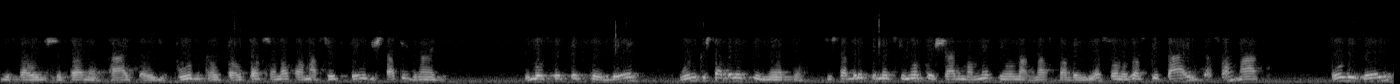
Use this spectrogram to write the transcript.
de saúde suplementar e saúde pública, o, o profissional farmacêutico tem um destaque grande. Se você perceber, o único estabelecimento, os estabelecimentos que não fecharam em momento nenhum na nossa pandemia são os hospitais e as farmácias. Todos eles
